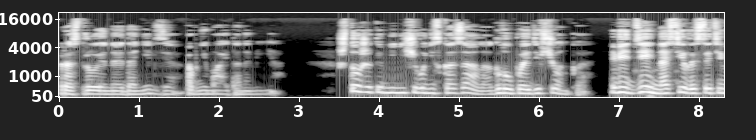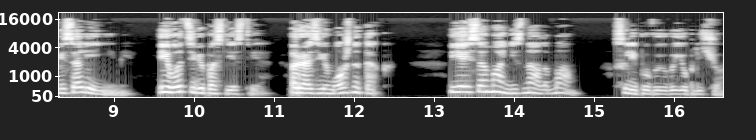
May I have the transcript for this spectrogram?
расстроенная до нельзя, обнимает она меня. Что же ты мне ничего не сказала, глупая девчонка? Ведь день носилась с этими соленьями. И вот тебе последствия. Разве можно так? Я и сама не знала, мам. Схлипываю в ее плечо.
